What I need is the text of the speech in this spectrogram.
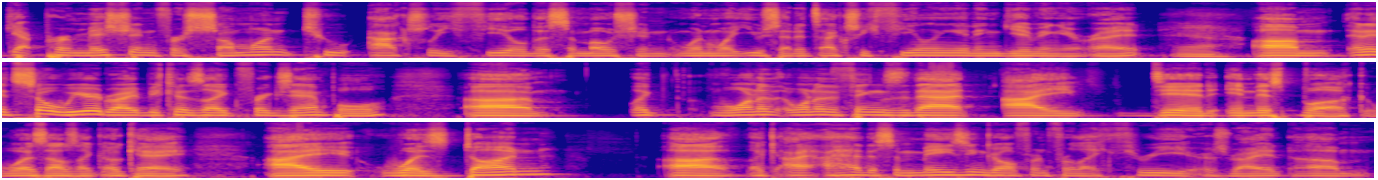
get permission for someone to actually feel this emotion when what you said it's actually feeling it and giving it right Yeah. um, and it's so weird, right? Because like for example, um, like one of the, one of the things that I did in this book was I was like, okay, I was done. Uh, like I, I had this amazing girlfriend for like three years, right? Um,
